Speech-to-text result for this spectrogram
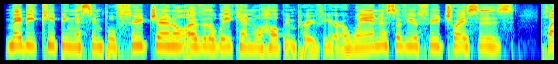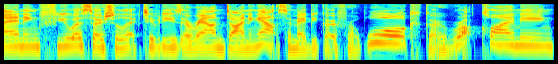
Maybe keeping a simple food journal over the weekend will help improve your awareness of your food choices. Planning fewer social activities around dining out. So maybe go for a walk, go rock climbing.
